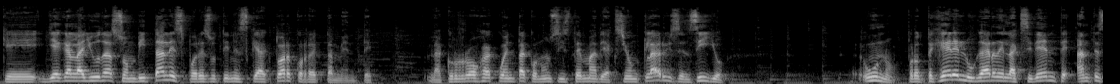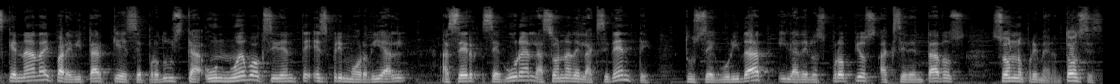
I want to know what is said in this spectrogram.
que llega la ayuda son vitales, por eso tienes que actuar correctamente. La Cruz Roja cuenta con un sistema de acción claro y sencillo. 1. Proteger el lugar del accidente. Antes que nada y para evitar que se produzca un nuevo accidente es primordial hacer segura la zona del accidente. Tu seguridad y la de los propios accidentados son lo primero. Entonces,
